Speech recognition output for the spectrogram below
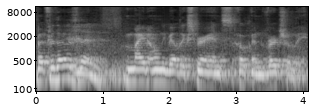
But for those that might only be able to experience Oakland virtually,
